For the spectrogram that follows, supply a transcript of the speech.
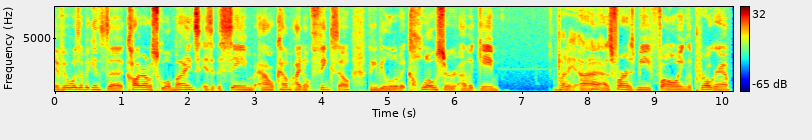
if it was up against the Colorado School of Mines, is it the same outcome? I don't think so. I think it'd be a little bit closer of a game but uh, as far as me following the program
